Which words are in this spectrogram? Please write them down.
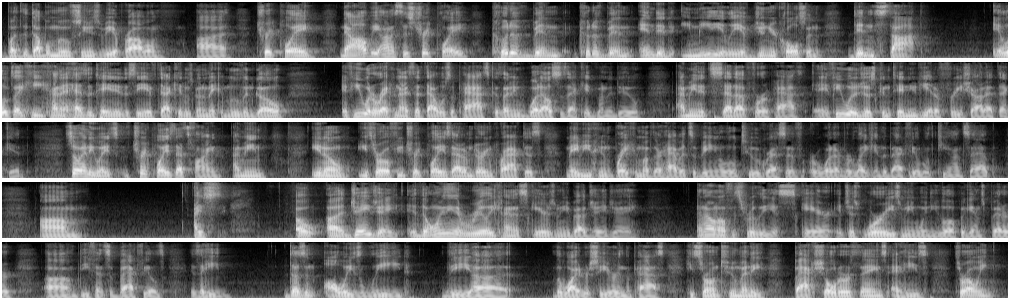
but the double move seems to be a problem. Uh, trick play. Now I'll be honest. This trick play could have been could have been ended immediately if Junior Colson didn't stop. It looked like he kind of hesitated to see if that kid was going to make a move and go if he would have recognized that that was a pass, because I mean, what else is that kid going to do? I mean, it's set up for a pass. If he would have just continued, he had a free shot at that kid. So, anyways, trick plays, that's fine. I mean, you know, you throw a few trick plays at them during practice. Maybe you can break them of their habits of being a little too aggressive or whatever, like in the backfield with Keon Sabb. Um, I, oh, uh, JJ. The only thing that really kind of scares me about JJ and I don't know if it's really a scare. It just worries me when you go up against better um, defensive backfields. Is that he doesn't always lead the uh, the wide receiver in the pass. He's throwing too many back shoulder things, and he's throwing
